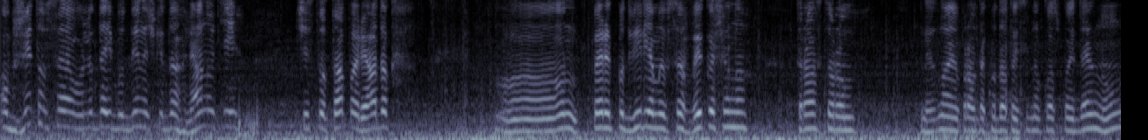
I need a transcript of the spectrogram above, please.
обжито все, у людей будиночки доглянуті, чистота, порядок. О, перед подвір'ями все викошено трактором. Не знаю, правда, куди той сінокос пойде, ну.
